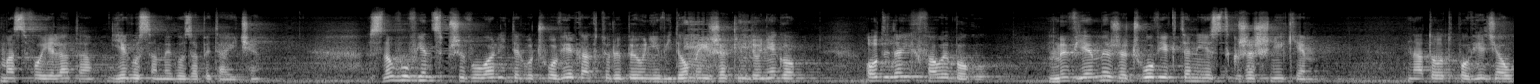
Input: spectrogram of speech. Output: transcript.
ma swoje lata, jego samego zapytajcie. Znowu więc przywołali tego człowieka, który był niewidomy i rzekli do niego, oddaj chwałę Bogu. My wiemy, że człowiek ten jest grzesznikiem. Na to odpowiedział,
